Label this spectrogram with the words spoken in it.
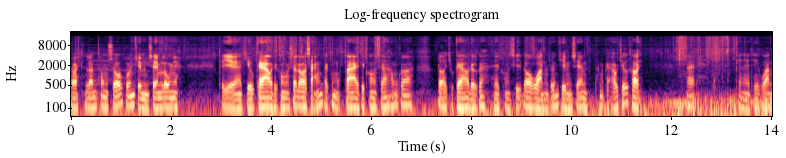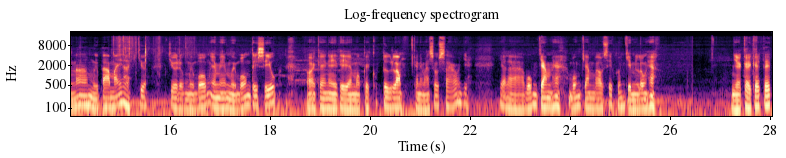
rồi, lên thông số của anh chị mình xem luôn nha. Thì à, chiều cao thì con sẽ đo sẵn, tại có một tay thì con sẽ không có đo chiều cao được á, thì con sẽ đo hoành cho anh chị mình xem, tham khảo trước thôi. Đấy, cái này thì hoành nó 13 mấy thôi, chưa chưa được 14 mm 14 tí xíu. Rồi cây này thì một cây cúc tư long cây này mã số 6 giá là 400 ha 400 bao ship của anh chị mình luôn ha. Và cây kế tiếp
